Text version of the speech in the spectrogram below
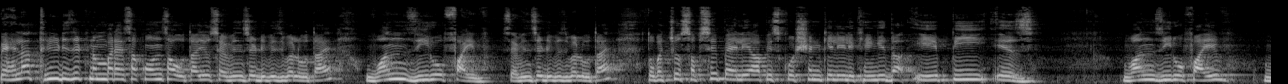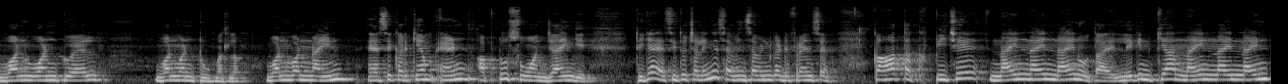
पहला थ्री डिजिट नंबर ऐसा कौन सा होता है जो सेवन से डिविजिबल होता है? One zero five. सेवन से डिविजिबल होता है। तो बच्चों, सबसे पहले आप इस क्वेश्चन के लिए लिखेंगे, the A P is one zero five, one one twelve, one one two मतलब वन वन नाइन, ऐसे करके हम end up to so one जाएँगे। ठीक है? ऐसी तो चलेंगे सेवन सेवन का डिफरेंस है। कहाँ तक? पीछे नाइन नाइन नाइन होता है, लेकिन क्या नाइन नाइन नाइन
